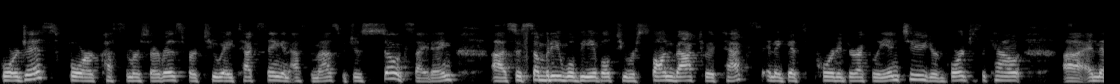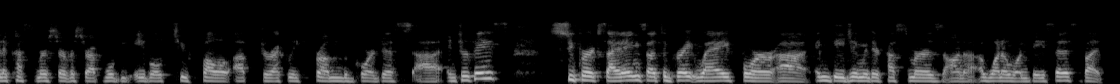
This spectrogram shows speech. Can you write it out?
Gorgias for customer service for two-way texting and SMS, which is so exciting. Uh, so somebody will be able to respond back to a text and it gets ported directly into your Gorgias account. Uh, and then a customer service rep will be able to follow up directly from the Gorgias uh, interface. Super exciting. So it's a great way for uh, engaging with your customers on a, one-on-one basis, but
